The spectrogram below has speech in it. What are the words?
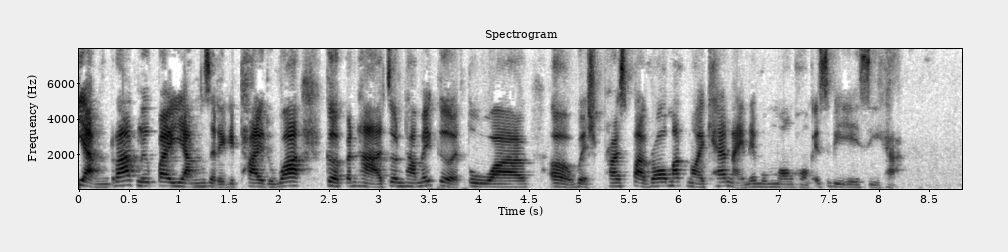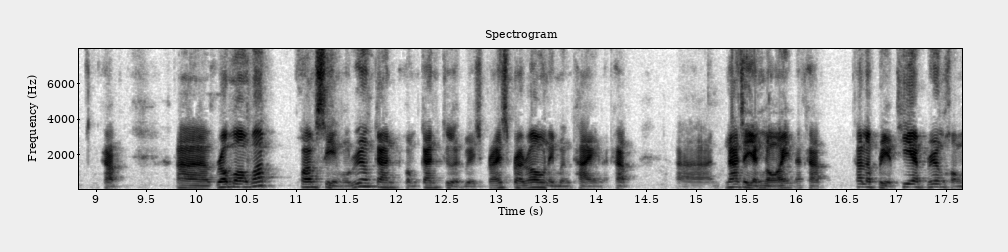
อย่างรากลึกไปยังเศรษฐกิจไทย หรือว่าเกิดปัญหาจนทำให้เกิดตัวเอ่อ wage price spiral มากน้อยแค่ไหนในมุมมองของ SBAC ค่ะ ครับเรามองว่าความเสี่ยงของเรื่องการของการเกิด wage price spiral ในเมืองไทยนะครับ น่าจะยังน้อยนะครับ ถ้าเราเปรียบเทียบเรื่องของ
